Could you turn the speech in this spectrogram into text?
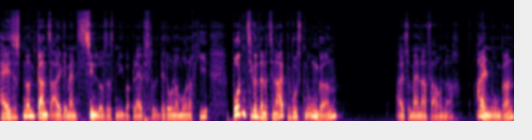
heißesten und ganz allgemein sinnlosesten Überbleibsel der Donaumonarchie boten sich unter nationalbewussten Ungarn, also meiner Erfahrung nach allen Ungarn,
